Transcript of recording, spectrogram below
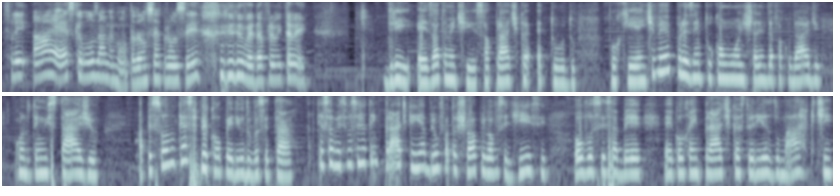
Falei, ah, é essa que eu vou usar, meu irmão. Tá dando certo pra você? Vai dar pra mim também. Dri, é exatamente isso. A prática é tudo. Porque a gente vê, por exemplo, como a gente está dentro da faculdade, quando tem um estágio, a pessoa não quer saber qual período você tá. Quer saber se você já tem prática em abrir um Photoshop, igual você disse, ou você saber é, colocar em prática as teorias do marketing.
